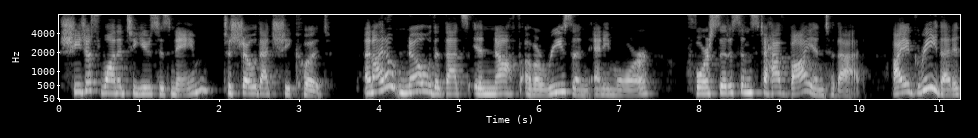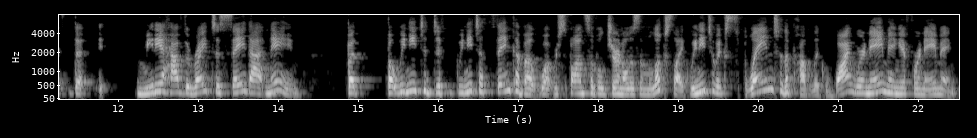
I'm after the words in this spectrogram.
she just wanted to use his name to show that she could. And I don't know that that's enough of a reason anymore for citizens to have buy into that. I agree that it's that media have the right to say that name, but we need to we need to think about what responsible journalism looks like. We need to explain to the public why we're naming if we're naming,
